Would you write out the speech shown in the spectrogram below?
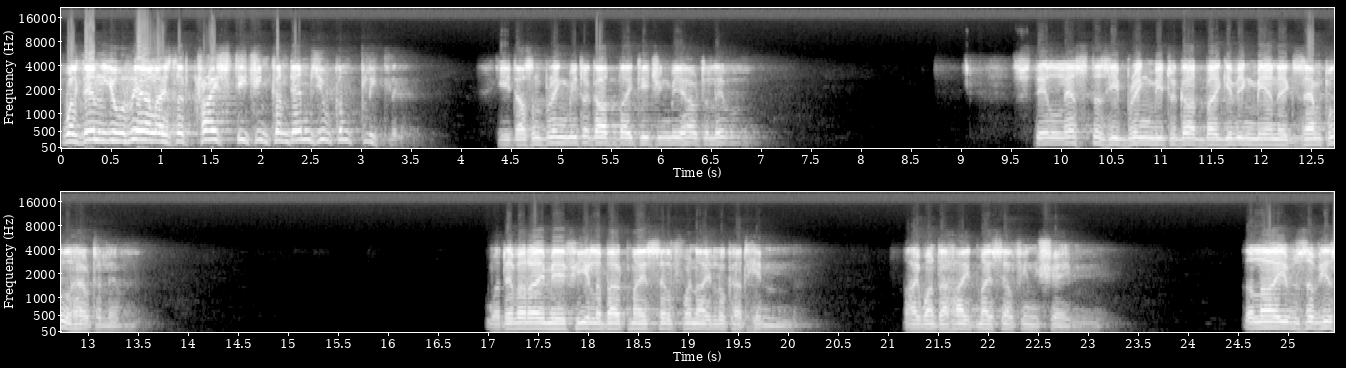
well, then you realize that Christ's teaching condemns you completely. He doesn't bring me to God by teaching me how to live. Still less does he bring me to God by giving me an example how to live. Whatever I may feel about myself when I look at him, I want to hide myself in shame. The lives of his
